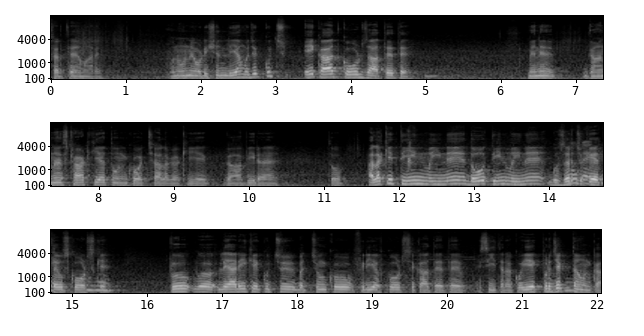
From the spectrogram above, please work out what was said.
سر تھے ہمارے۔ انہوں نے آڈیشن لیا۔ مجھے کچھ ایک آدھ کوڈز آتے تھے۔ میں نے گانا اسٹارٹ کیا تو ان کو اچھا لگا کہ یہ گا بھی رہا ہے۔ تو حالانکہ تین مہینے دو تین مہینے گزر چکے تھے اس کورس کے۔ وہ لیاری کے کچھ بچوں کو فری آف کورس سکھاتے تھے اسی طرح، کوئی ایک پروجیکٹ تھا ان کا۔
